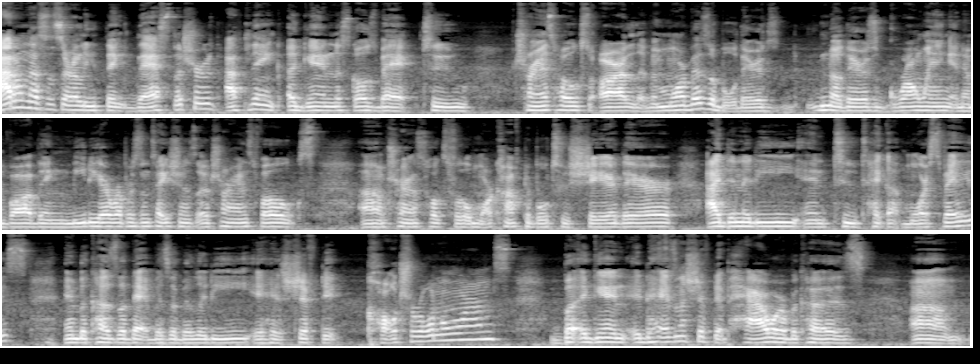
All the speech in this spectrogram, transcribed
I don't necessarily think that's the truth. I think again this goes back to trans folks are living more visible. There's you know there's growing and evolving media representations of trans folks. Um, trans folks feel more comfortable to share their identity and to take up more space and because of that visibility, it has shifted cultural norms. But again, it hasn't shifted power because um,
